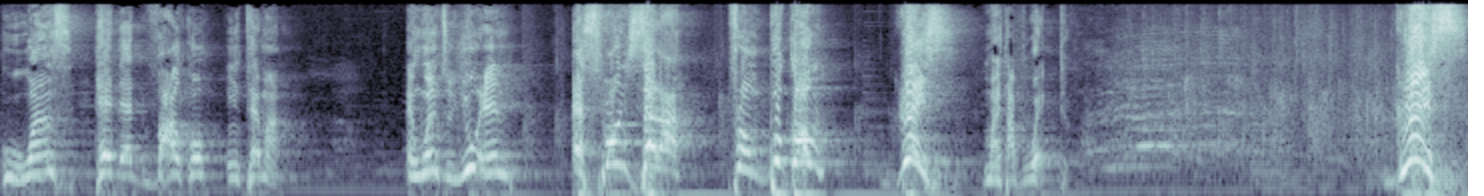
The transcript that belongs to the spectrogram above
who once headed Valco in Tema and went to UN, a sponge seller from Bukom, Grace might have worked. grace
